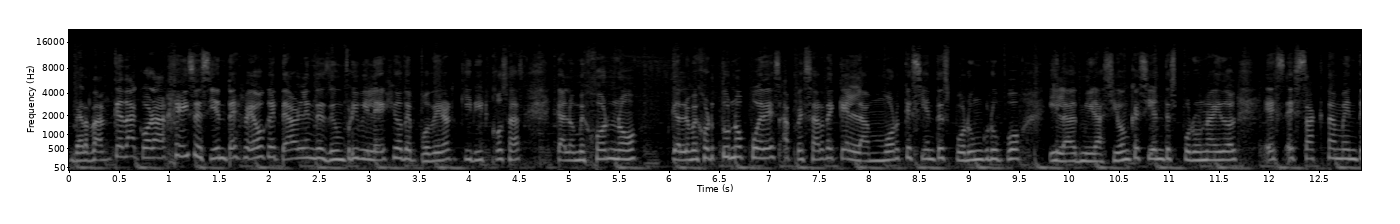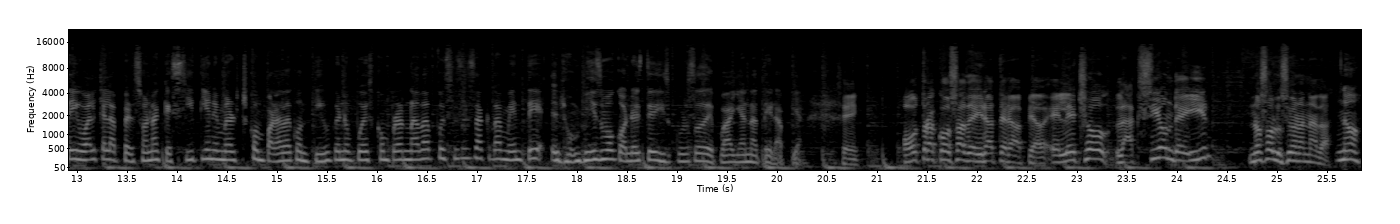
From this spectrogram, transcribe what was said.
¿Verdad que da coraje y se siente feo que te hablen desde un privilegio de poder adquirir cosas que a lo mejor no, que a lo mejor tú no puedes a pesar de que el amor que sientes por un grupo y la admiración que sientes por un idol es exactamente igual que la persona que sí tiene merch comparada contigo que no puedes comprar nada, pues es exactamente lo mismo con este discurso de vayan a terapia. Sí. Otra cosa de ir a terapia, el hecho, la acción de ir no soluciona nada. No.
